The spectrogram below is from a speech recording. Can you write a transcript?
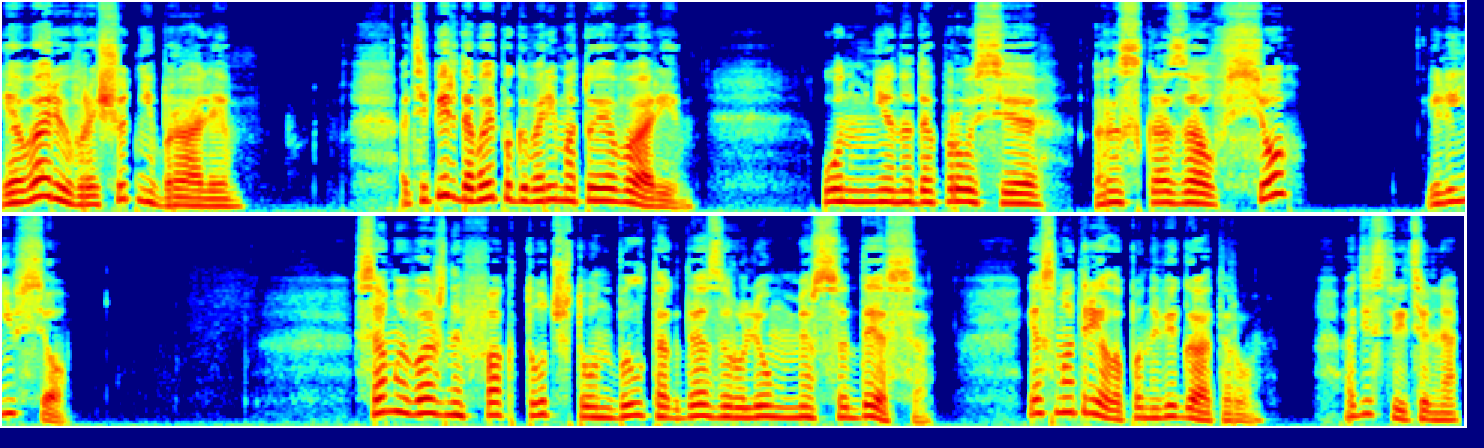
и аварию в расчет не брали. А теперь давай поговорим о той аварии. Он мне на допросе рассказал все или не все?» Самый важный факт тот, что он был тогда за рулем «Мерседеса». Я смотрела по навигатору. А действительно,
